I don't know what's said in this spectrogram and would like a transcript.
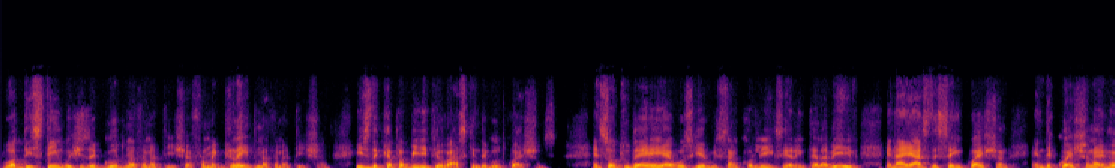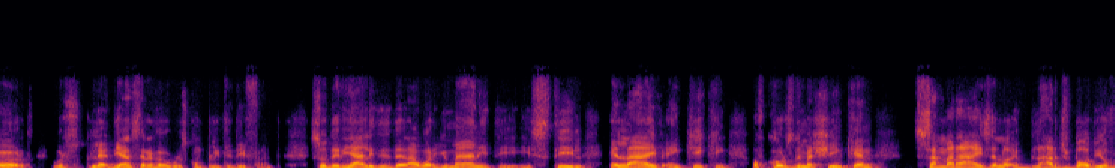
what distinguishes a good mathematician from a great mathematician is the capability of asking the good questions. And so today I was here with some colleagues here in Tel Aviv, and I asked the same question, and the question I heard was the answer I heard was completely different. So the reality is that our humanity is still alive and kicking. Of course, the machine can summarize a, lo- a large body of,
